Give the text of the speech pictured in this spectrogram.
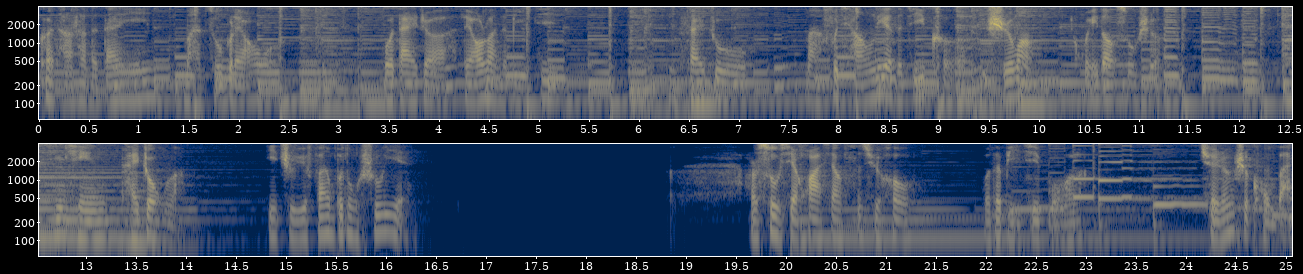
课堂上的单音满足不了我，我带着缭乱的笔记，塞住满腹强烈的饥渴与失望，回到宿舍，心情太重了，以至于翻不动书页，而速写画像撕去后，我的笔记薄了，却仍是空白。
